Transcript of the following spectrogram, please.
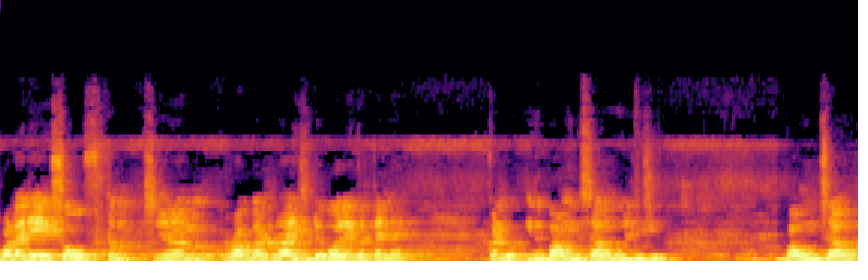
വളരെ സോഫ്റ്റും റബ്ബറൈസ്ഡ് പോലെയൊക്കെ തന്നെ. കണ്ടോ? ഇത് ബൗൺസ് ആവും പോലും ചെയ്യും. ബൗൺസ് ആവും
